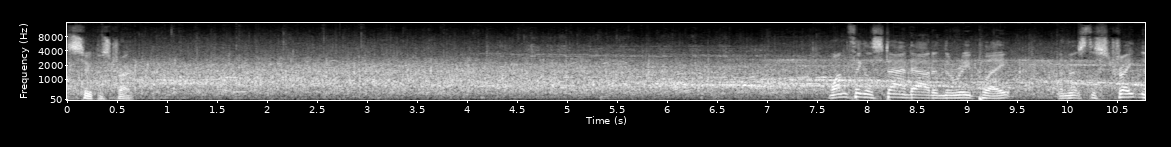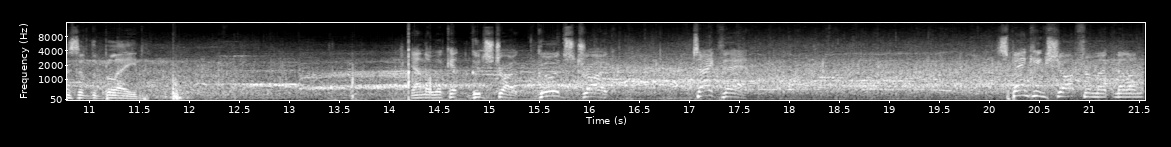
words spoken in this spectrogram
super stroke. One thing will stand out in the replay, and that's the straightness of the blade. Down the wicket, good stroke, good stroke. Take that. Spanking shot from McMillan.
